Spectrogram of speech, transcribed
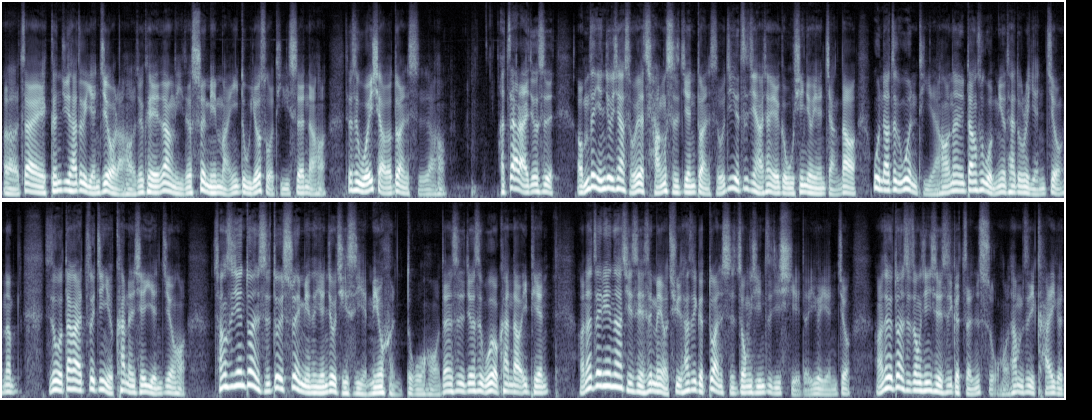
呃再根据他这个研究了哈，就可以让你的睡眠满意度有所提升了哈。这是微小的断食啊哈。啊，再来就是我们再研究一下所谓的长时间断食。我记得之前好像有一个五星留言讲到，问到这个问题，然后那当初我没有太多的研究，那只是我大概最近有看了一些研究哈。长时间断食对睡眠的研究其实也没有很多哈，但是就是我有看到一篇啊，那这篇呢其实也是没有去，它是一个断食中心自己写的一个研究啊，这个断食中心其实是一个诊所哦，他们自己开一个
